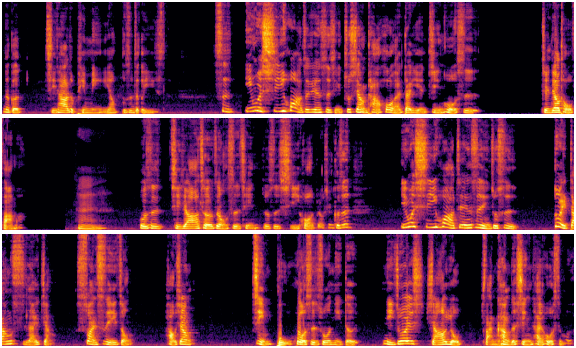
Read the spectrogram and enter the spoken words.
那个其他的平民一样，不是这个意思。是因为西化这件事情，就像他后来戴眼镜，或者是剪掉头发嘛，嗯或是骑脚踏车这种事情，就是西化的表现。可是因为西化这件事情，就是对当时来讲，算是一种好像进步，或者是说你的你就会想要有反抗的心态或什么了。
